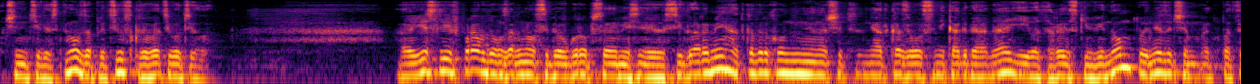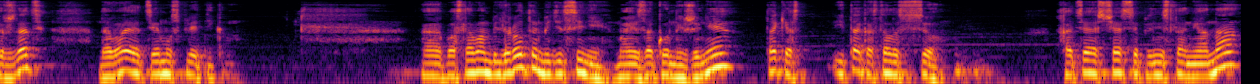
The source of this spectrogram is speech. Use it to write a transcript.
очень интересная. Он запретил скрывать его тело. А если и вправду он загнал себя в гроб своими э, сигарами, от которых он значит, не отказывался никогда, да, и вот рейнским вином, то незачем это подтверждать, давая тему сплетникам. А по словам Белерота, медицине моей законной жене так и, и так осталось все. Хотя счастье принесла не она,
